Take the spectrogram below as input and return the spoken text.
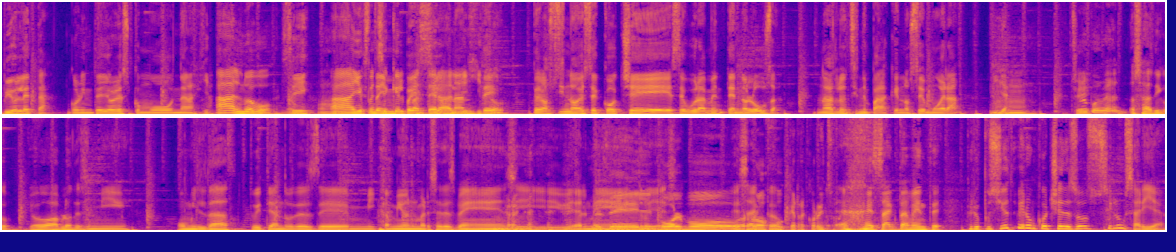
violeta. Con interiores como naranjita. Ah, el nuevo. sí. Ah, yo Está pensé que el pantera era el viejito. Pero sí, no, ese coche seguramente no lo usa. Nada más lo encienden para que no se muera y ya. Ujú, sí. Pero, pues, O sea, digo, yo hablo desde mi humildad, tuiteando desde mi camión Mercedes-Benz y el metro. Desde y el. Volvo Exacto. rojo que recorrí. Exactamente. Pero pues si yo tuviera un coche de esos, sí lo usaría.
